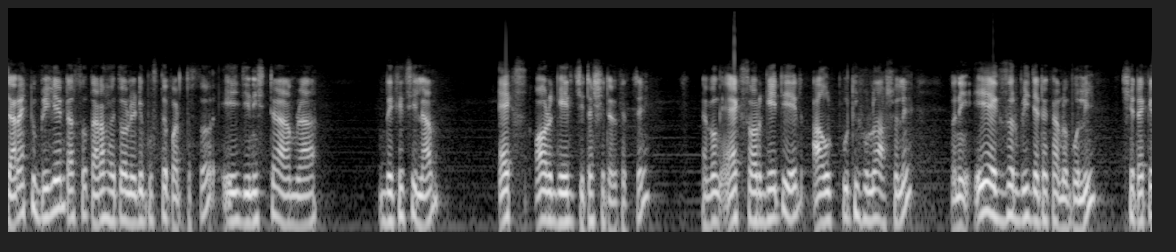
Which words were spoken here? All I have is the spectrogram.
যারা একটু ব্রিলিয়েন্ট আছো, তারা হয়তো অলরেডি বুঝতে পারতেছো, এই জিনিসটা আমরা দেখেছিলাম এক্স অর গেট যেটা সেটার ক্ষেত্রে। এবং এক্স অর গেটের আউটপুটই হলো আসলে মানে এ এক্স অর বি যেটাকে আমরা বলি, সেটাকে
